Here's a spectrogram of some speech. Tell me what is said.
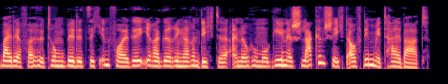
Bei der Verhüttung bildet sich infolge ihrer geringeren Dichte eine homogene Schlackenschicht auf dem Metallbad.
